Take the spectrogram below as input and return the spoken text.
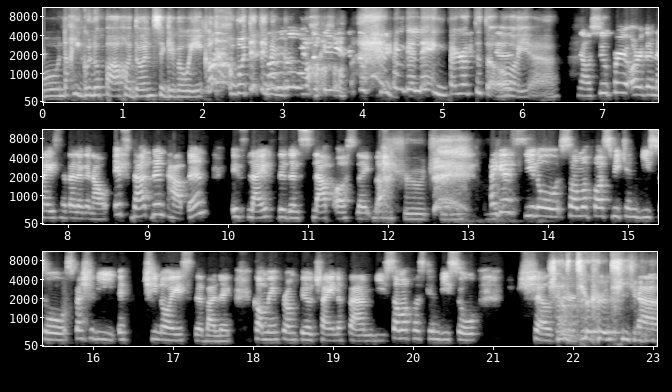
Oo, nakigulo pa ako doon sa giveaway ko. Buti tinanggap mo it's okay. Ang galing. Pero totoo, yeah. Now, super organized na talaga now. If that didn't happen, if life didn't slap us like that, True, true. I guess, you know, some of us, we can be so, especially if Chinoys, diba? Like, coming from Phil China family, some of us can be so sheltered. Sheltered, yeah. Yeah.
